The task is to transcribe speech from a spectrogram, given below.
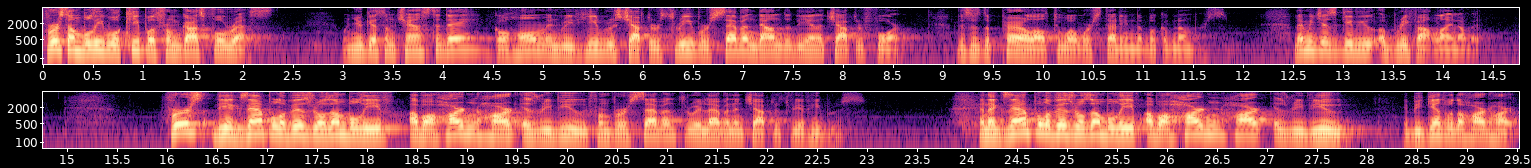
First, unbelief will keep us from God's full rest. When you get some chance today, go home and read Hebrews chapter 3, verse 7, down to the end of chapter 4. This is the parallel to what we're studying in the book of Numbers. Let me just give you a brief outline of it. First, the example of Israel's unbelief of a hardened heart is reviewed from verse 7 through 11 in chapter 3 of Hebrews. An example of Israel's unbelief of a hardened heart is reviewed. It begins with a hard heart.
